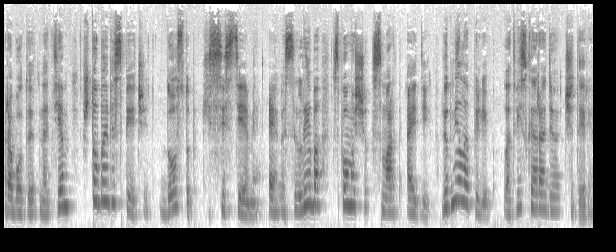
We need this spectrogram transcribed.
работают над тем, чтобы обеспечить доступ к системе e-Веселыба с помощью Smart ID. Людмила Пилип, Латвийское радио 4.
